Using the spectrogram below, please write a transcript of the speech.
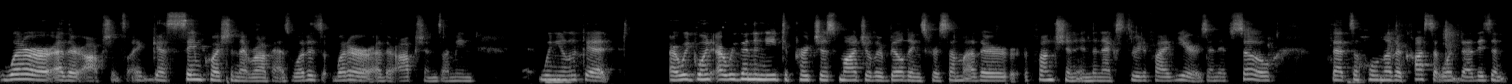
what are our other options? I guess same question that Rob has. What is what are our other options? I mean, when you look at are we going are we going to need to purchase modular buildings for some other function in the next three to five years? And if so, that's a whole nother cost that that isn't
